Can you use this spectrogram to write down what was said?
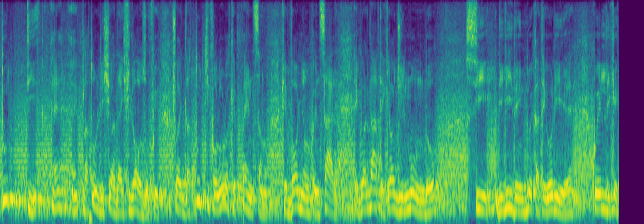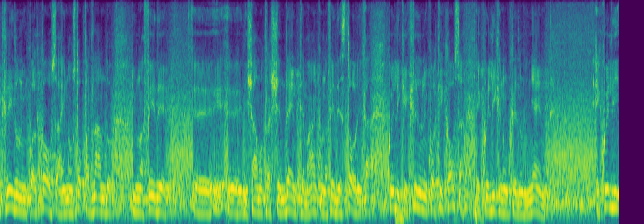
tutti, eh? Eh, Platone diceva dai filosofi, cioè da tutti coloro che pensano, che vogliono pensare. E guardate che oggi il mondo si divide in due categorie, quelli che credono in qualcosa, e non sto parlando di una fede eh, eh, diciamo trascendente, ma anche una fede storica, quelli che credono in qualche cosa e quelli che non credono in niente. E quelli,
